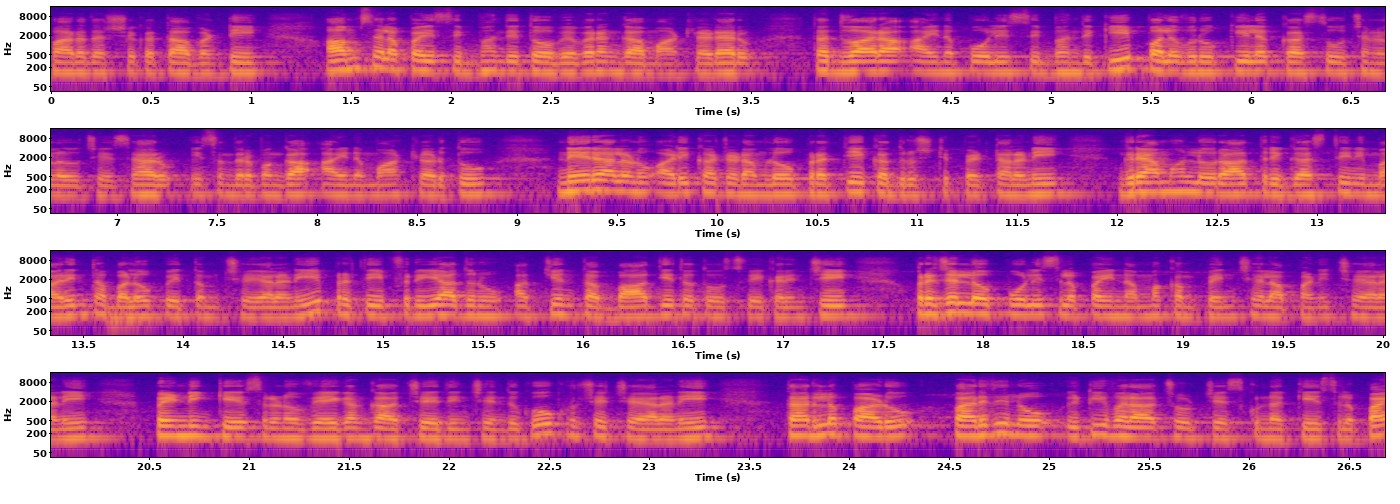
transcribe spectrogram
పారదర్శకత వంటి అంశాలపై సిబ్బందితో వివరంగా మాట్లాడారు. తద్వారా ఆయన పోలీస్ సిబ్బందికి పలువురు కీలక సూచనలు చేశారు. ఈ సందర్భంగా ఆయన మాట్లాడుతూ నేరాలను అడికట్టడంలో ప్రత్యేక దృష్టి పెట్టాలని గ్రామాల్లో రాత్రి గస్తీని మరింత బలోపేతం చేయాలని ప్రతి ఫిర్యాదును అత్యంత బాధ్యతతో స్వీకరించి ప్రజల్లో పోలీసులపై నమ్మకం పెంచేలా పనిచేయాలని పెండింగ్ కేసులను వేగంగా ఛేదించేందుకు కృషి చేయాలని తర్లపాడు పరిధిలో ఇటీవల చోటు చేసుకున్న కేసులపై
